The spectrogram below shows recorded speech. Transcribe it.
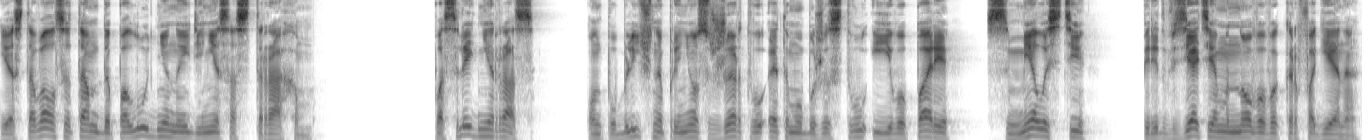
и оставался там до полудня наедине со страхом. Последний раз он публично принес жертву этому божеству и его паре смелости перед взятием нового Карфагена.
